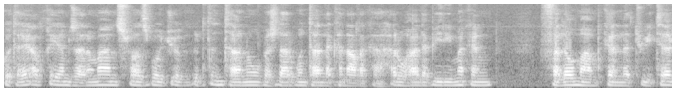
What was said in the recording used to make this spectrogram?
کۆتایی ئەڵقەی ئەمجارەمان، سوپاس بۆ گوێگرتنتان و بەشداربوونتان لە کەناڵەکە، هەروەها لە بیری مەکەن فەلۆومان بکەن لە تویتەر،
